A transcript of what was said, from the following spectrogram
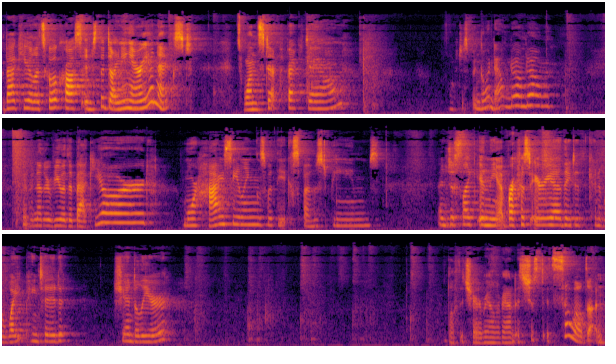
back here, let's go across into the dining area next. It's one step back down. We've just been going down, down, down. We have another view of the backyard. More high ceilings with the exposed beams. And just like in the breakfast area, they did kind of a white painted chandelier. The chair rail around. It's just, it's so well done.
